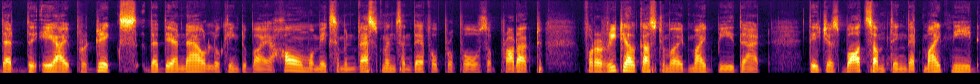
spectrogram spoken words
that the AI predicts that they are now looking to buy a home or make some investments and therefore propose a product. For a retail customer, it might be that they just bought something that might need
